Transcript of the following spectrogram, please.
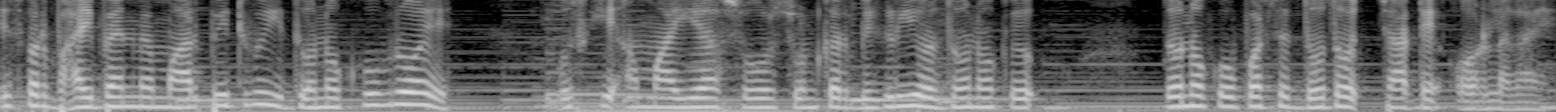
इस पर भाई बहन में मारपीट हुई, दोनों खूब रोए। उसकी अम्मा यह शोर सुनकर बिगड़ी और दोनों के, दोनों को ऊपर से दो दो चाटे और लगाए।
